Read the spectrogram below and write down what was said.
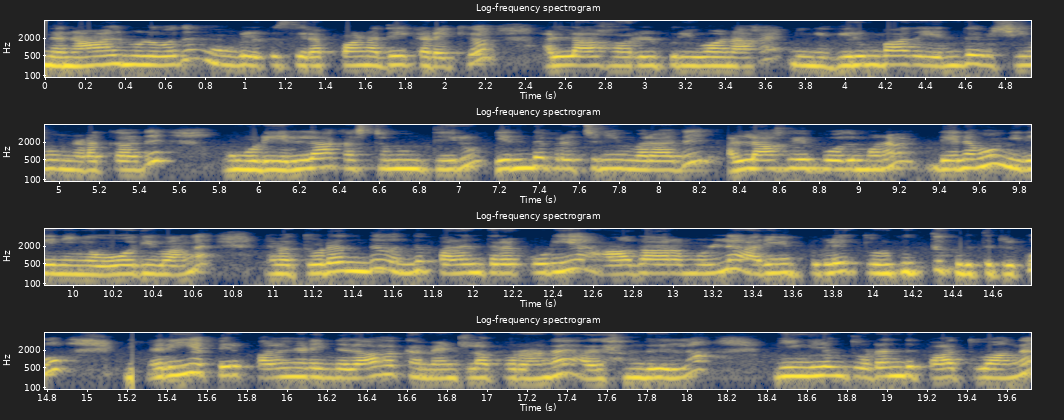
இந்த நாள் முழுவதும் உங்களுக்கு சிறப்பானதே கிடைக்கும். அல்லாஹ் அருள் புரிவானாக. நீங்க விரும்பாத எந்த விஷயமும் நடக்காது. உங்களுடைய எல்லா கஷ்டமும் தீரும். எந்த பிரச்சனையும் வராது. அல்லாகவே போதுமானவன் தினமும் இதை நீங்க ஓதிவாங்க நம்ம தொடர்ந்து வந்து பலன் தரக்கூடிய ஆதாரமுள்ள அறிவிப்புகளை தொகுத்து கொடுத்துட்டு இருக்கோம் நிறைய பேர் பலனடைந்ததாக கமெண்ட்லாம் போறாங்க அல்ஹம்துலில்லாஹ் நீங்களும் தொடர்ந்து பார்த்துவாங்க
